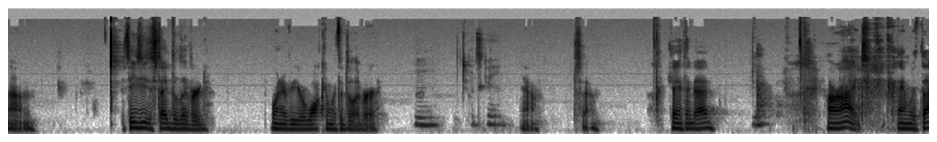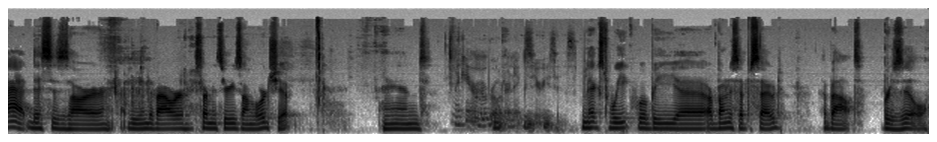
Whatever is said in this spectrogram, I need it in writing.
um, it's easy to stay delivered whenever you're walking with a deliverer. Mm. That's good. Yeah. So, got anything to add? No. All right. And with that, this is our the end of our sermon series on lordship. And I can't remember what our next series is. next week will be uh, our bonus episode about Brazil,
